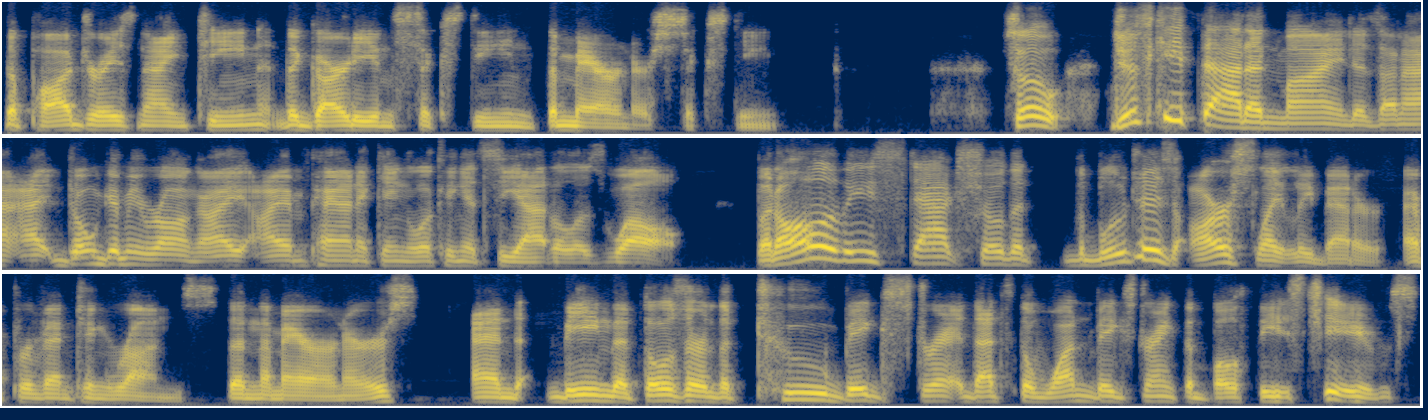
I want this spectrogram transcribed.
the Padres 19, the Guardians 16, the Mariners 16. So just keep that in mind. As and I, I don't get me wrong, I, I am panicking looking at Seattle as well. But all of these stats show that the Blue Jays are slightly better at preventing runs than the Mariners. And being that those are the two big strength, that's the one big strength of both these teams.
